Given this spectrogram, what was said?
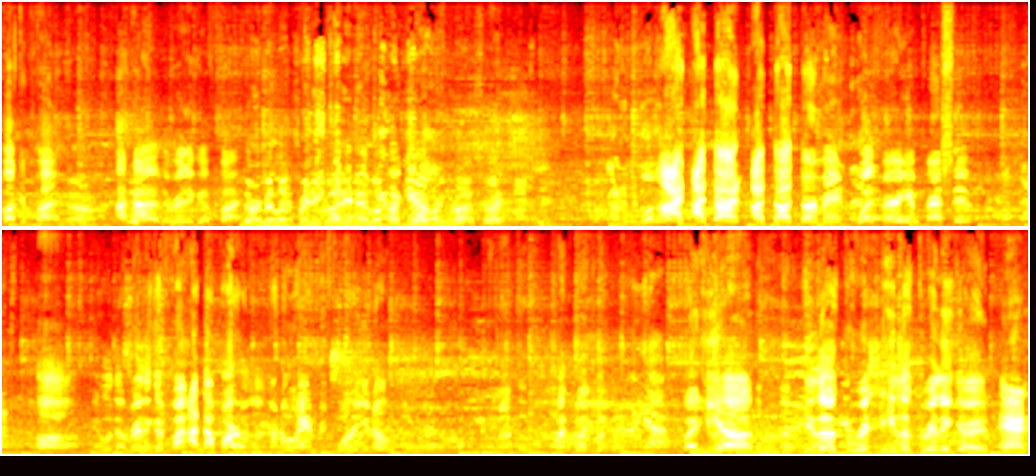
fucking fight. Yeah? I thought it was a really good fight. Thurman looked pretty good. He didn't look like he had ring rust, right? Well, I, I thought I thought Thurman was very impressive. Uh, it was a really good fight. I thought Barrios was gonna win before, you know. But but, but, but he uh he looked he looked really good, and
